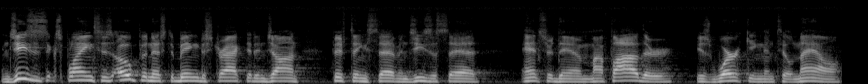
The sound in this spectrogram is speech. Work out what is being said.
And Jesus explains his openness to being distracted in John 15 7. Jesus said, answered them, My Father is working until now,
